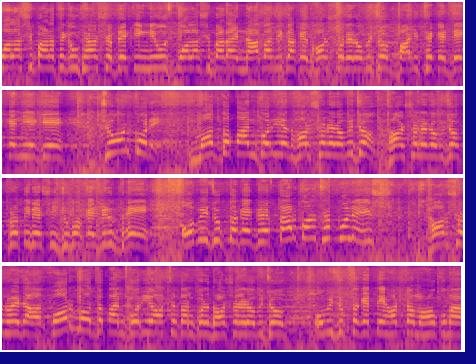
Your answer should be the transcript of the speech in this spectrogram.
পলাশিপাড়া থেকে উঠে আসে ব্রেকিং নিউজ পলাশিপাড়ায় নাবালিকাকে ধর্ষণের অভিযোগ। বাড়ি থেকে ডেকে নিয়ে গিয়ে জোর করে মদ্যপান করিয়ে ধর্ষণের অভিযোগ। ধর্ষণের অভিযোগ প্রতিবেশী যুবকের বিরুদ্ধে। অভিযুক্তকে গ্রেফতার করেছে পুলিশ। ধর্ষণ হয়ে যাওয়ার পর মদ্যপান করিয়ে অচেতন করে ধর্ষণের অভিযোগ। অভিযুক্তকে তেহট্ট মহকুমা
